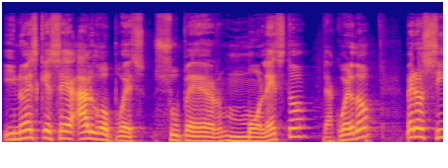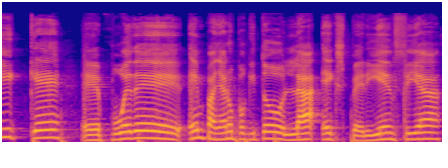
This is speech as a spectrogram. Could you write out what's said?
y no es que sea algo pues súper molesto, ¿de acuerdo? Pero sí que eh, puede empañar un poquito la experiencia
